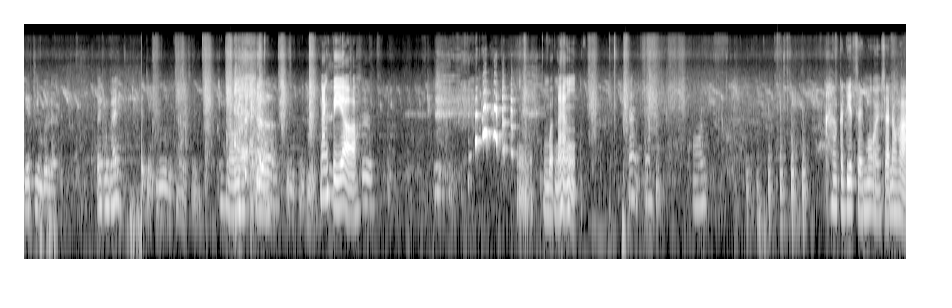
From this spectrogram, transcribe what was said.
เด็ดทิมเบิดละ ไปคุณไปจะกินนี่ข้าวสิน้องเอคิวอกินข้าวสินั่งปีเหรอเออบดนั่งนั่งเอออ๋อเอากระเด็ดใส่หม้ออย่างนั้นเนาะค่ะ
